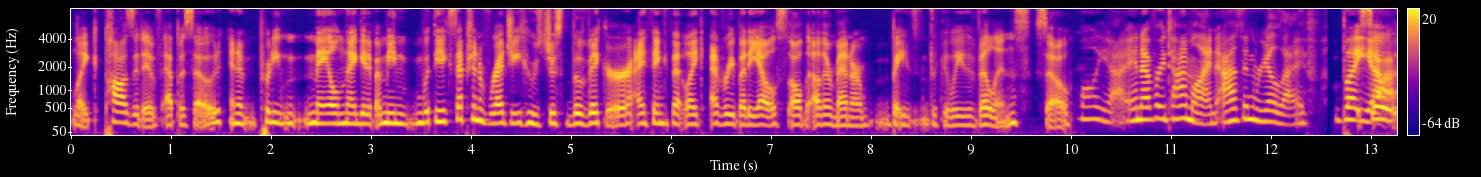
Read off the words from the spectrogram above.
like positive episode and a pretty male negative. I mean, with the exception of Reggie, who's just the vicar, I think that like everybody else, all the other men are basically the villains. So Well, yeah, in every timeline, as in real life. But yeah,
